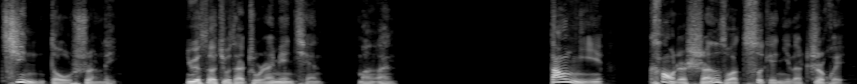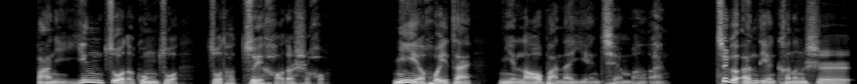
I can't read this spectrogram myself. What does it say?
尽都顺利，约瑟就在主人面前蒙恩。当你。靠着神所赐给你的智慧，把你应做的工作做到最好的时候，你也会在你老板的眼前蒙恩。这个恩典可能是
